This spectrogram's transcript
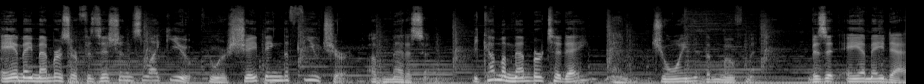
AMA members are physicians like you who are shaping the future of medicine. Become a member today and join the movement. Visit ama-assn.org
